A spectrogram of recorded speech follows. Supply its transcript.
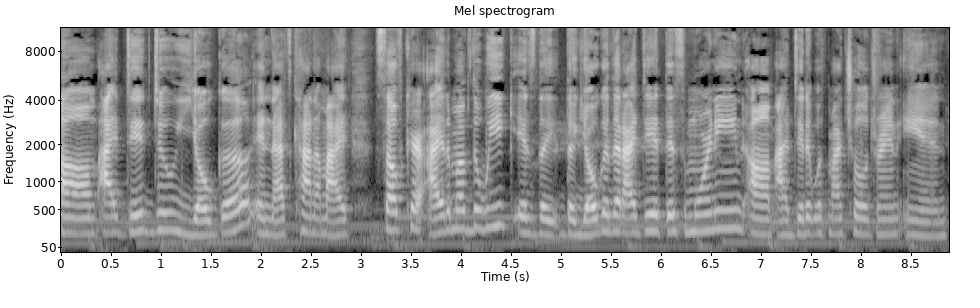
Um, I did do yoga, and that's kind of my self care item of the week. Is the the yoga that I did this morning. Um, I did it with my children, and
